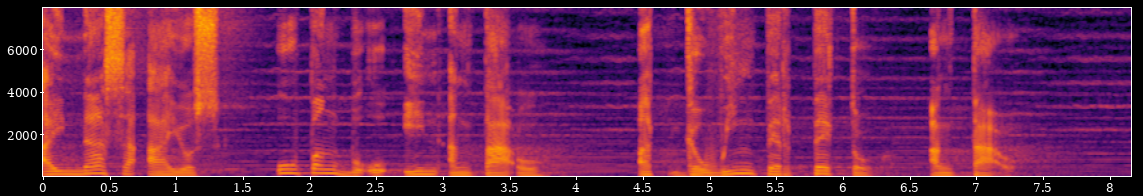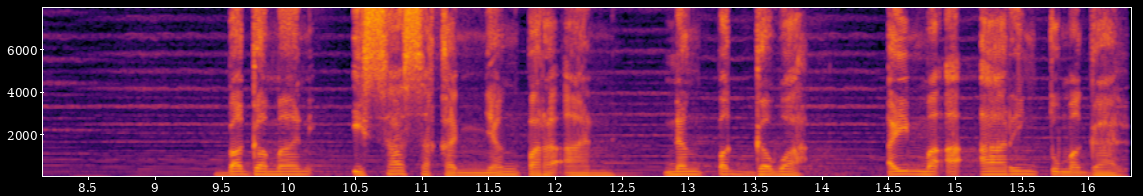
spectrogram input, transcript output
ay nasa ayos upang buuin ang tao at gawing perpekto ang tao. Bagaman isa sa kanyang paraan ng paggawa ay maaaring tumagal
